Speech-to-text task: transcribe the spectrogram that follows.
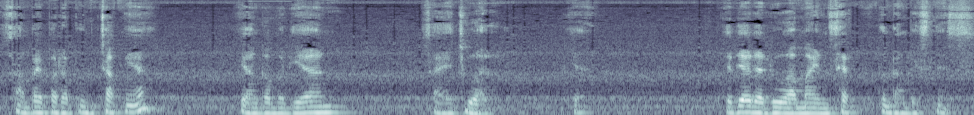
sampai pada puncaknya yang kemudian saya jual. Ya. Jadi ada dua mindset tentang bisnis.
